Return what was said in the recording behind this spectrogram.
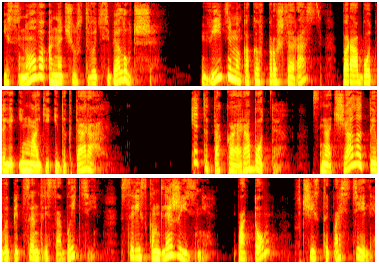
И снова она чувствует себя лучше. Видимо, как и в прошлый раз, поработали и маги, и доктора. Это такая работа. Сначала ты в эпицентре событий с риском для жизни, потом в чистой постели.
